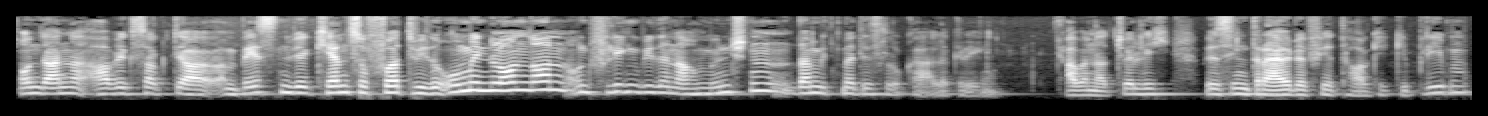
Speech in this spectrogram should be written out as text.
Und dann habe ich gesagt, ja, am besten wir kehren sofort wieder um in London und fliegen wieder nach München, damit wir das Lokal kriegen. Aber natürlich, wir sind drei oder vier Tage geblieben,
